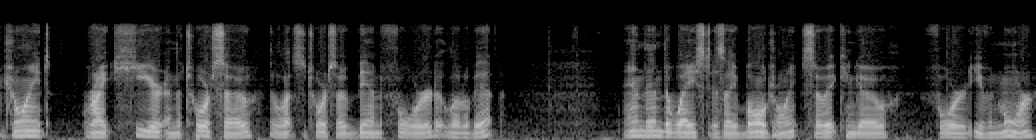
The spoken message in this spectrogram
joint right here in the torso that lets the torso bend forward a little bit. And then the waist is a ball joint, so it can go forward even more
